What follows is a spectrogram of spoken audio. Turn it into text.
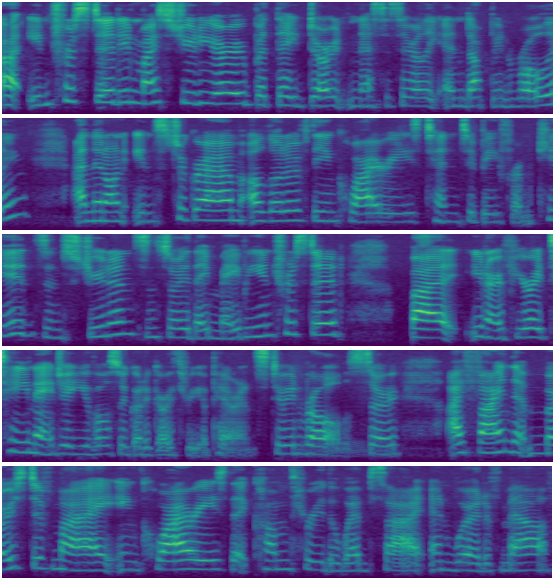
are interested in my studio, but they don't necessarily end up enrolling. And then on Instagram, a lot of the inquiries tend to be from kids and students, and so they may be interested, but you know if you're a teenager you've also got to go through your parents to enroll. Mm. So i find that most of my inquiries that come through the website and word of mouth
